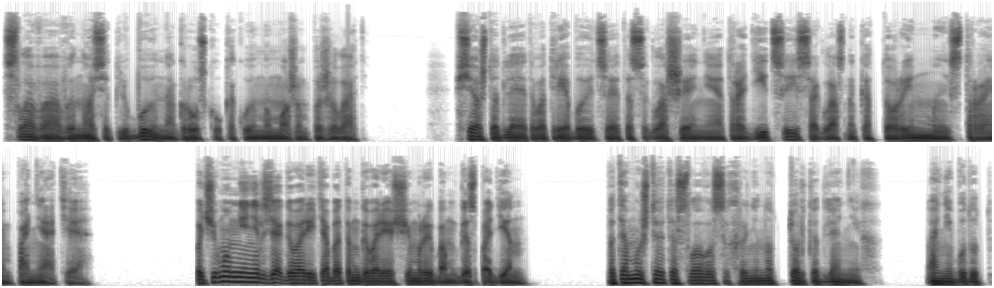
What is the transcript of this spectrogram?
Слова выносят любую нагрузку, какую мы можем пожелать. Все, что для этого требуется, это соглашение, традиции, согласно которой мы строим понятия. Почему мне нельзя говорить об этом говорящим рыбам, господин? Потому что это слово сохранено только для них. Они будут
